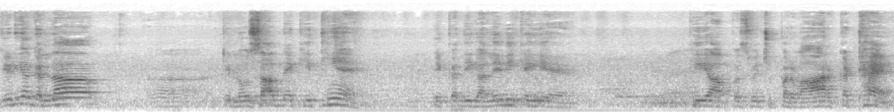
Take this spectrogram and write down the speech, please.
ਜਿਹੜੀਆਂ ਗੱਲਾਂ ਢਿੱਲੋਂ ਸਾਹਿਬ ਨੇ ਕੀਤੀਆਂ ਇੱਕ ਅੱਧੀ ਗੱਲ ਇਹ ਵੀ ਕਹੀ ਹੈ ਕਿ ਆਪਸ ਵਿੱਚ ਪਰਿਵਾਰ ਇਕੱਠਾ ਹੈ।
